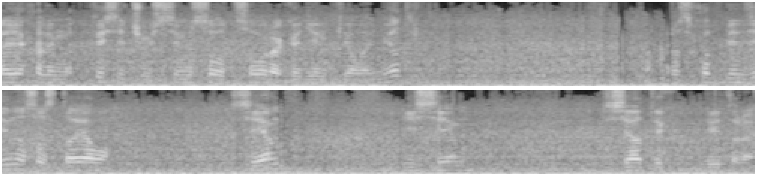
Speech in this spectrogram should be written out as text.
проехали мы 1741 километр. Расход бензина составил 7,7 литра.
